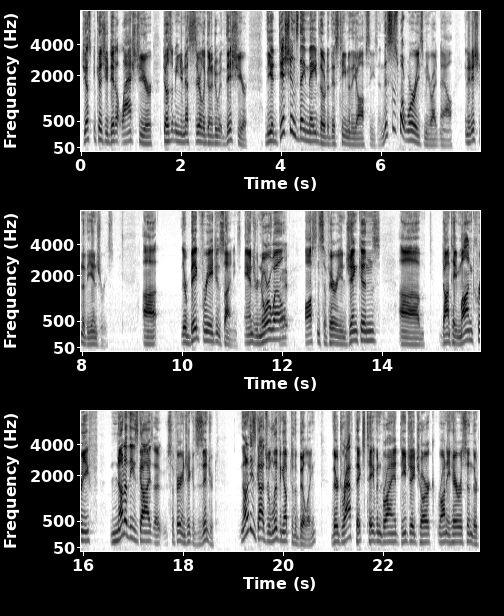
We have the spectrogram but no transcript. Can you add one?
Just because you did it last year doesn't mean you're necessarily going to do it this year. The additions they made, though, to this team in the offseason, this is what worries me right now, in addition to the injuries. Uh, they're big free agent signings. Andrew Norwell, Right. Austin Seferian Jenkins, um, Donte Moncrief. None of these guys, uh, Seferian Jenkins is injured. None of these guys are living up to the billing. Their draft picks, Taven Bryan, DJ Chark, Ronnie Harrison, their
